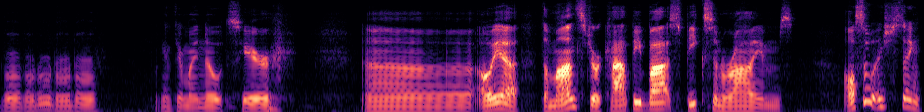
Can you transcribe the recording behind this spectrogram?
Looking through my notes here. Uh, oh yeah, the monster copybot speaks in rhymes. Also interesting,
